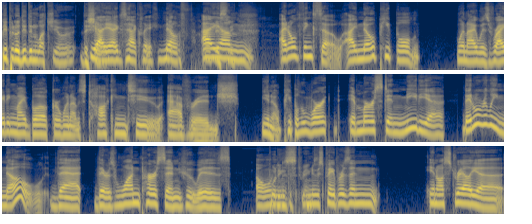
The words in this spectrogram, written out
people who didn't watch your the show. Yeah, yeah, exactly. No, yeah, I um, I don't think so. I know people when I was writing my book or when I was talking to average, you know, people who weren't immersed in media, they don't really know that there's one person who is owns newspapers in in Australia,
